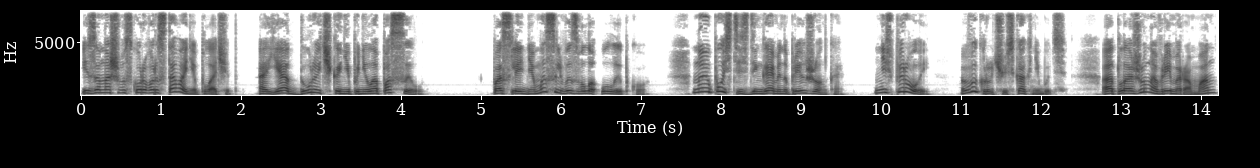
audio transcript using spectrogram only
из-за нашего скорого расставания плачет, а я, дурочка, не поняла посыл? Последняя мысль вызвала улыбку. Ну и пусть с деньгами напряженка. Не впервой. Выкручусь как-нибудь. Отложу на время роман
